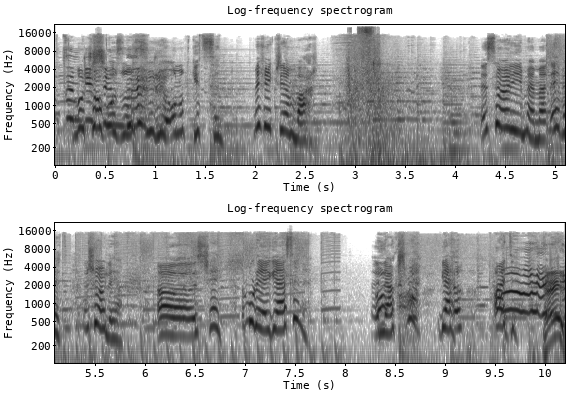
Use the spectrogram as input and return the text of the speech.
yaptım Bu ki çok şimdi? uzun sürüyor, unut gitsin. Bir fikrim var. E, söyleyeyim hemen, evet. Şöyle yap. Aa, şey, buraya gelsene. E, Lakşmi, gel. Hadi. Hey!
